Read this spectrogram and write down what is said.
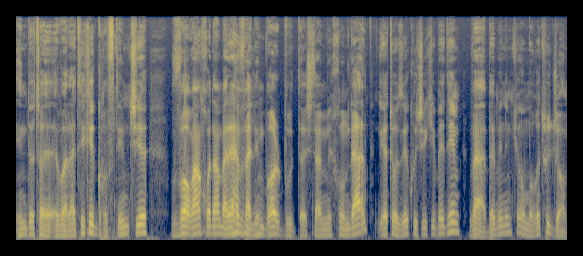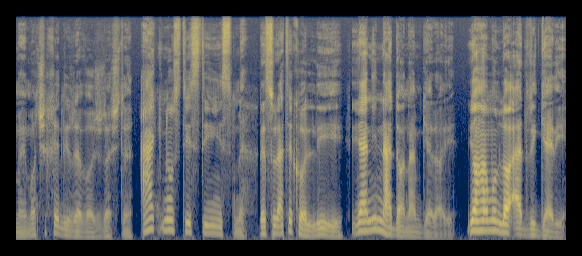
این دوتا عبارتی که گفتیم چیه؟ واقعا خودم برای اولین بار بود داشتم میخوندم. یه توضیح کوچیکی بدیم و ببینیم که اون موقع تو جامعه ما چه خیلی رواج داشته. اگنوستیسم به صورت کلی یعنی ندانم گرایی. یا همون لاادریگری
